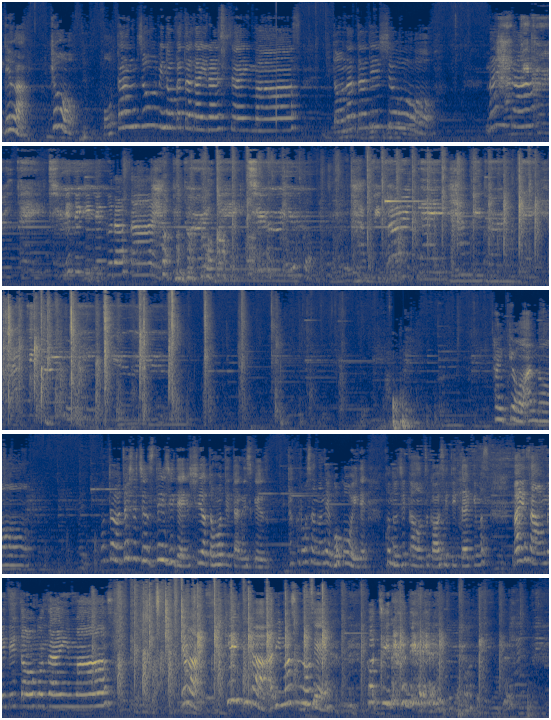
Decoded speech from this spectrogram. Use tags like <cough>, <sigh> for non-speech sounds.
いでは今日お誕生日の方がいらっしゃいます。どなたでしょう。まゆさん出てきてくださいはい今日あのー本当は私たちのステージでしようと思ってたんですけど拓郎さんのねご好意でこの時間を使わせていただきます。まゆさんおめでとうございます。ではケーキがありますのでこちらで。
